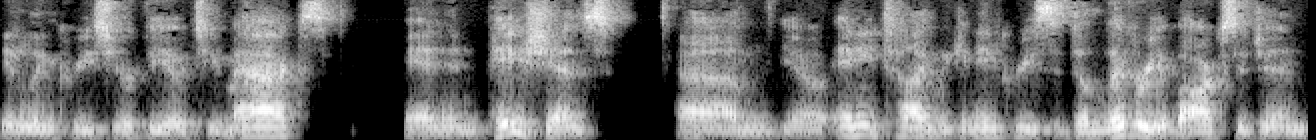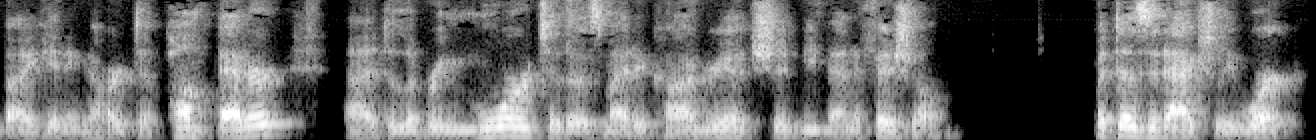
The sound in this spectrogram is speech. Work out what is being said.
it'll increase your VO2 max. And in patients, um, you know, anytime we can increase the delivery of oxygen by getting the heart to pump better, uh, delivering more to those mitochondria, it should be beneficial. But does it actually work?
